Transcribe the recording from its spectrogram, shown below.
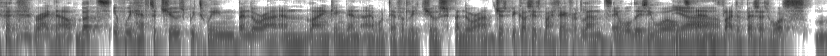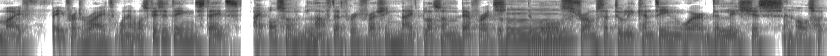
right now. But if we have to choose between Pandora and Lion King, then I would definitely choose Pandora, just because it's my favorite land in Walt Disney World, yeah. and Flight of Passage was my favorite ride when I was visiting the States. I also love that refreshing night blossom beverage. Ooh. The bowls from Satu'li Canteen were delicious and also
